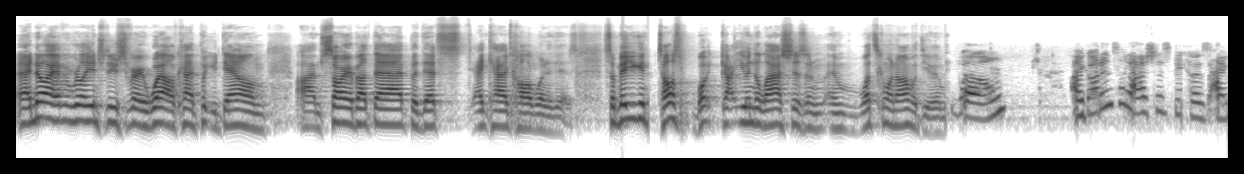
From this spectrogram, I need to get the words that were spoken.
And I know I haven't really introduced you very well, I've kind of put you down. I'm sorry about that, but that's I kind of call it what it is. So maybe you can tell us what got you into lashes and, and what's going on with you. Well, I got into lashes because I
